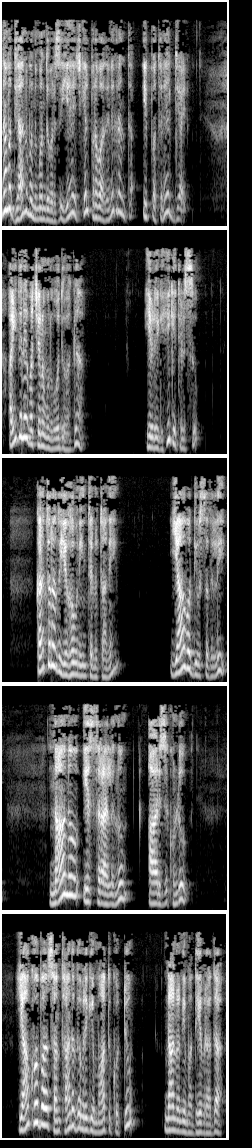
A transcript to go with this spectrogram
ನಮ್ಮ ಧ್ಯಾನವನ್ನು ಮುಂದುವರೆಸಿ ಕೆಲ್ ಪ್ರವಾದನೆ ಗ್ರಂಥ ಇಪ್ಪತ್ತನೇ ಅಧ್ಯಾಯ ಐದನೇ ವಚನವನ್ನು ಓದುವಾಗ ಇವರಿಗೆ ಹೀಗೆ ತಿಳಿಸು. ಕರ್ತನಾದ ಯಹೋವನು ಇಂತೆನ್ನುತ್ತಾನೆ, ಯಾವ ದಿವಸದಲ್ಲಿ ನಾನು ಇಸ್ರಾಯಲನ್ನು ಆರಿಸಿಕೊಂಡು ಯಾಕೋಬ ಸಂತಾನದವರಿಗೆ ಮಾತು ಕೊಟ್ಟು ನಾನು ನಿಮ್ಮ ದೇವರಾದ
